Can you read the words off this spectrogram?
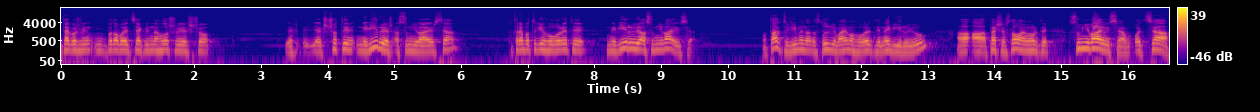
також він подобається, як він наголошує, що якщо ти не віруєш, а сумніваєшся, то треба тоді говорити не вірую, а сумніваюся. Отак, тоді ми на службі маємо говорити не вірую, а, а перше слово маємо говорити сумніваюся в Отця,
